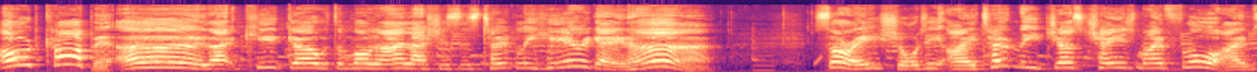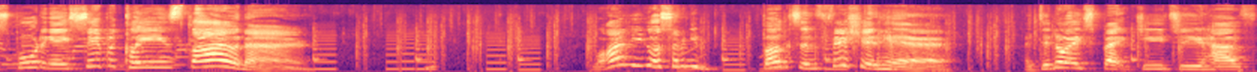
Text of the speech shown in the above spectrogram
Old carpet? Oh, that cute girl with the long eyelashes is totally here again, huh? Sorry, Shorty, I totally just changed my floor. I'm sporting a super clean style now. Why have you got so many bugs and fish in here? I did not expect you to have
